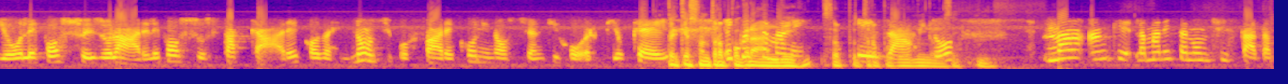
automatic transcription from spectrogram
io le posso isolare, le posso staccare, cosa che non si può fare con i nostri anticorpi, ok? Perché sono troppo grandi, manette, sono troppo esatto, luminosi. Mm ma anche la manetta non ci sta da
